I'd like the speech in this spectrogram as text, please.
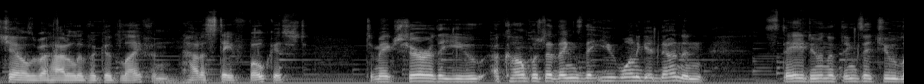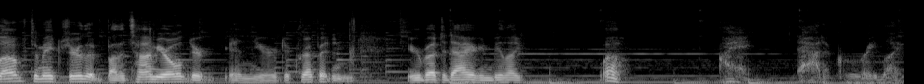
channel is about how to live a good life and how to stay focused to make sure that you accomplish the things that you want to get done and stay doing the things that you love to make sure that by the time you're older and you're decrepit and you're about to die, you're going to be like, well, I had a great life.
